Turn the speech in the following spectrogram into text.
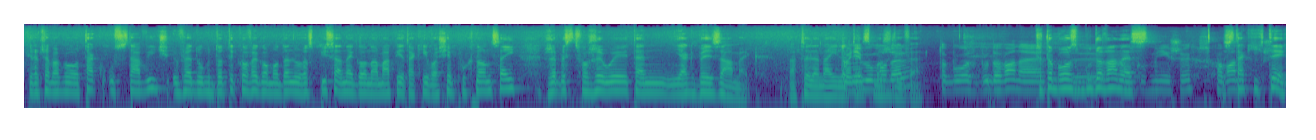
które trzeba było tak ustawić według dotykowego modelu rozpisanego na mapie takiej właśnie puchnącej, żeby stworzyły ten jakby zamek. Na tyle, na ile to, To nie jest był możliwe. model? To było zbudowane. Czy to było z, zbudowane z- bloków mniejszych, schowanych takich tych?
